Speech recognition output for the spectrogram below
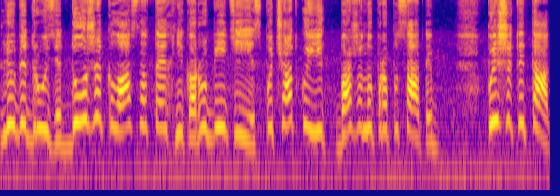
Любі друзі, дуже класна техніка. Робіть її. Спочатку її бажано прописати. Пишете так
